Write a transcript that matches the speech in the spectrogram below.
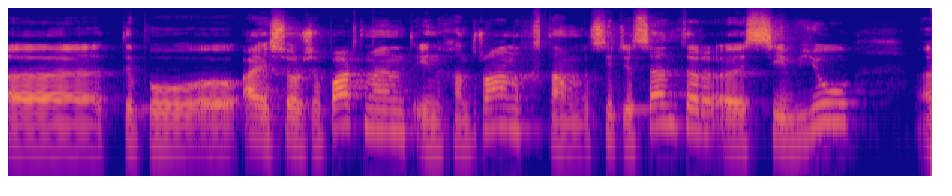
Е, типу I search apartment in Handrang, там City Center, е, Sea View, е,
